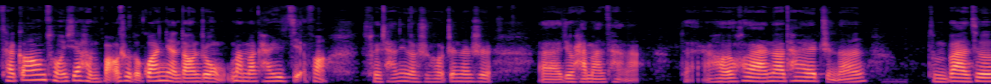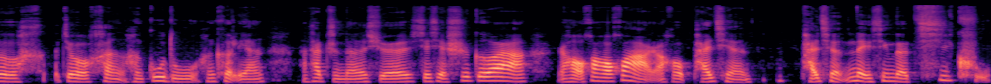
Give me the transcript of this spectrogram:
才刚刚从一些很保守的观念当中慢慢开始解放，所以他那个时候真的是，呃，就还蛮惨的，对。然后后来呢，他也只能怎么办？就就很很孤独，很可怜。那他只能学写写诗歌啊，然后画画画，然后排遣排遣内心的凄苦，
